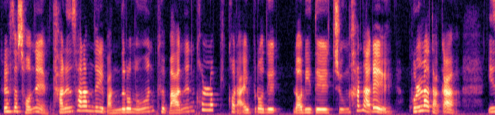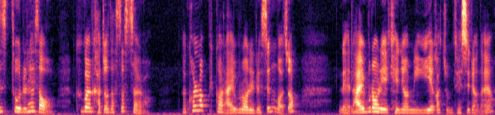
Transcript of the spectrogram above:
그래서 저는 다른 사람들이 만들어 놓은 그 많은 color picker 라이브러리들 중 하나를 골라다가 install을 해서 그걸 가져다 썼어요. color picker 라이브러리를 쓴 거죠. 네, 라이브러리의 개념이 이해가 좀 되시려나요?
